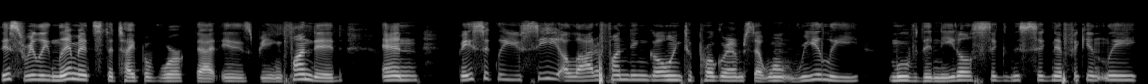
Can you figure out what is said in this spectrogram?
This really limits the type of work that is being funded. And basically, you see a lot of funding going to programs that won't really move the needle significantly.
